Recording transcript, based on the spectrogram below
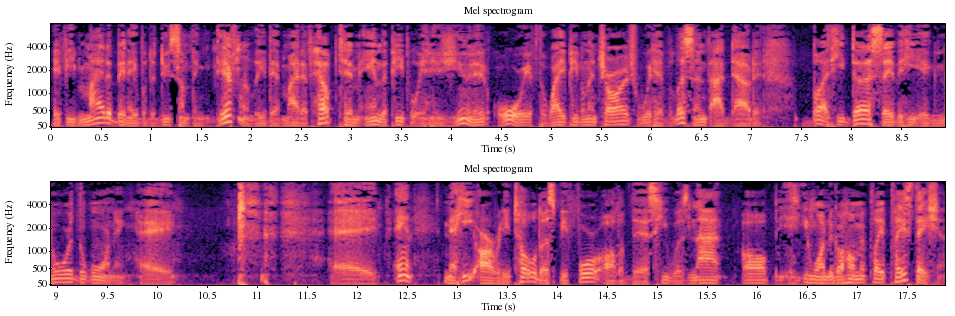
if he might have been able to do something differently that might have helped him and the people in his unit, or if the white people in charge would have listened. I doubt it. But he does say that he ignored the warning. Hey. hey. And now he already told us before all of this he was not all he wanted to go home and play PlayStation.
